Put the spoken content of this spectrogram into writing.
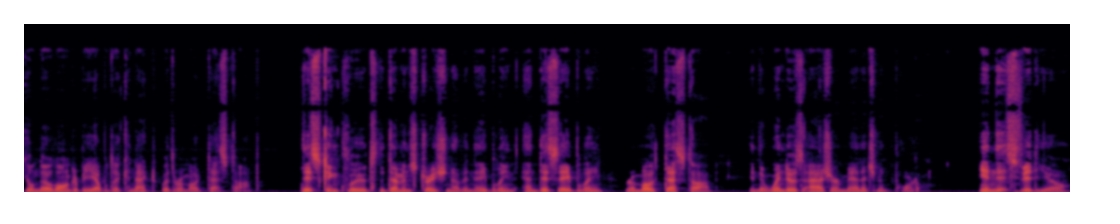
you'll no longer be able to connect with remote desktop. This concludes the demonstration of enabling and disabling remote desktop in the Windows Azure Management Portal. In this video,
